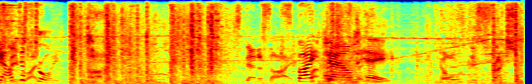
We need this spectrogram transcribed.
Scout destroyed. Stand aside. Spike down A. No distraction.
